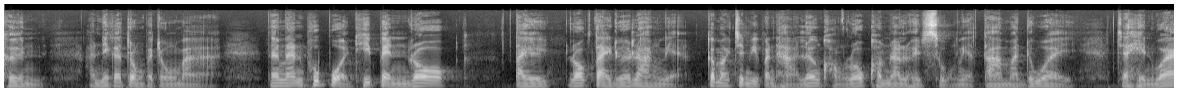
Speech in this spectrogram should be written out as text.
ขึ้น อันนี้ก็ตรงไปตรงมา ดังนั้นผู้ป่วยที่เป็นโรคไตโรคไตเรื้อรังเนี่ยก็มักจะมีปัญหาเรื่องของโรคความดันโลหิตสูงเนี่ยตามมาด้วย จะเห็นว่า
